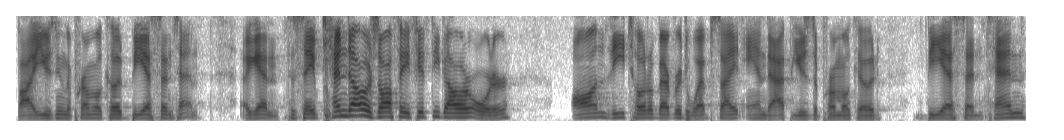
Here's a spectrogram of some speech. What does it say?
by using the promo code BSN10. Again, to save $10 off a $50 order on the Total Beverage website and app, use the promo code BSN10.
